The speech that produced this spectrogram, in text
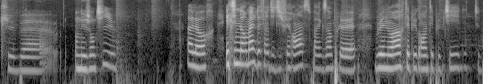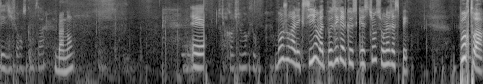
que bah, on est gentil. Alors, est-il normal de faire des différences? Par exemple, euh, bleu-noir, t'es plus grand, t'es plus petit, toutes des différences comme ça? Bah non. Et... Tu craches le morceau. Bonjour Alexis, on va te poser quelques questions sur le respect. Pour toi,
